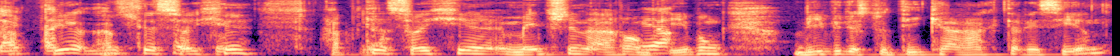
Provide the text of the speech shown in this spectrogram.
Habt ihr, habt ihr, solche, habt ihr ja. solche Menschen in eurer Umgebung? Ja. Wie würdest du die charakterisieren?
